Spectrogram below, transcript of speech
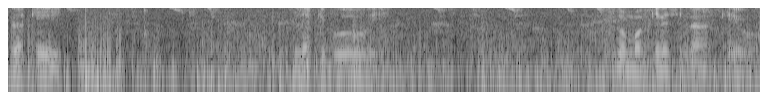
Lucky. Lucky boy. Lumaki na si Lucky oh.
